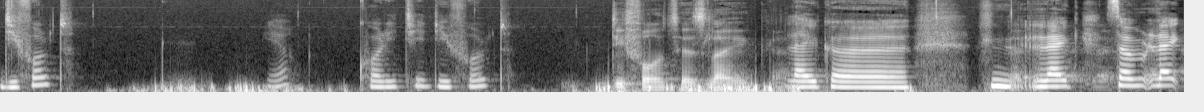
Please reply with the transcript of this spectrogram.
Default? Yeah? Quality default? default is like uh, Like, uh, like some, like,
